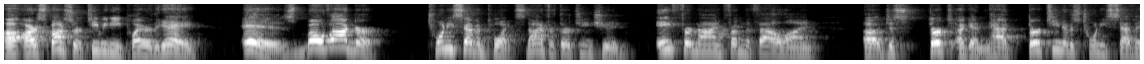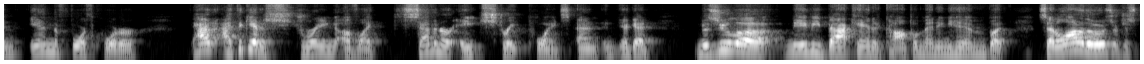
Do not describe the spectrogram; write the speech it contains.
Uh, our sponsor, TBD Player of the Day, is Mo Wagner. 27 points, nine for 13 shooting, eight for nine from the foul line. Uh, just 13, again, had 13 of his 27 in the fourth quarter. Had, I think he had a string of like seven or eight straight points. And, again, Mazzulla maybe backhanded complimenting him, but said a lot of those are just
